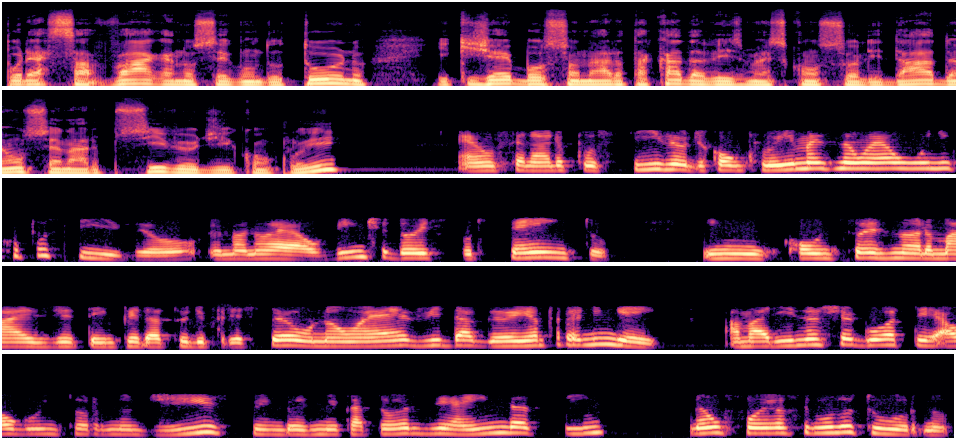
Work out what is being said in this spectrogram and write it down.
por essa vaga no segundo turno e que Jair Bolsonaro está cada vez mais consolidado? É um cenário possível de concluir? É um cenário possível de concluir, mas não é o único possível, Emanuel. 22% em condições normais de temperatura e pressão não é vida ganha para ninguém. A Marina chegou a ter algo em torno disso em 2014 e ainda assim não foi ao segundo turno.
